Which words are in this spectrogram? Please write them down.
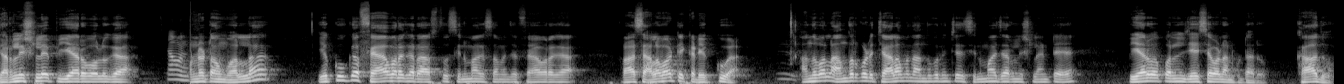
జర్నలిస్టులే పిఆర్ఓలుగా ఉండటం వల్ల ఎక్కువగా ఫేవర్గా రాస్తూ సినిమాకి సంబంధించిన ఫేవర్గా రాసే అలవాటు ఇక్కడ ఎక్కువ. అందువల్ల అందరూ కూడా చాలామంది అందు గురించి సినిమా జర్నలిస్టులు అంటే పిఆర్ఓ పనులు చేసేవాళ్ళు అనుకుంటారు. కాదు.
